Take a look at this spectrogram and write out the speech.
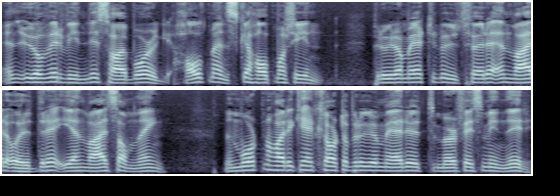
En uovervinnelig cyborg, halvt menneske, halvt maskin. Programmert til å utføre enhver ordre i enhver sammenheng. Men Morten har ikke helt klart å programmere ut Murphys minner.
